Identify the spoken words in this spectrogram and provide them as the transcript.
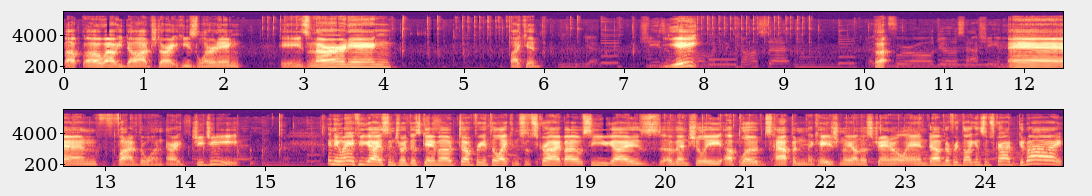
Oh, oh wow, he dodged. Alright, he's learning. He's learning! Bye, kid. Yeet! Uh, and 5 to 1. Alright, GG. Anyway, if you guys enjoyed this game mode, don't forget to like and subscribe. I will see you guys eventually. Uploads happen occasionally on this channel. And um, don't forget to like and subscribe. Goodbye!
